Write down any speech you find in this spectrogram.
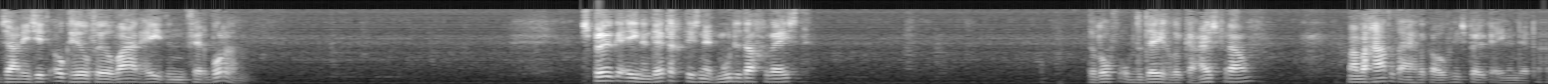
Daarin zit ook heel veel waarheden verborgen. Spreuken 31, het is net moederdag geweest. De lof op de degelijke huisvrouw. Maar waar gaat het eigenlijk over in Spreuken 31?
